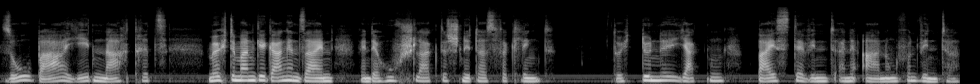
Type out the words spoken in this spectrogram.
So bar jeden Nachtritts möchte man gegangen sein, wenn der Hufschlag des Schnitters verklingt. Durch dünne Jacken beißt der Wind eine Ahnung von Winter.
